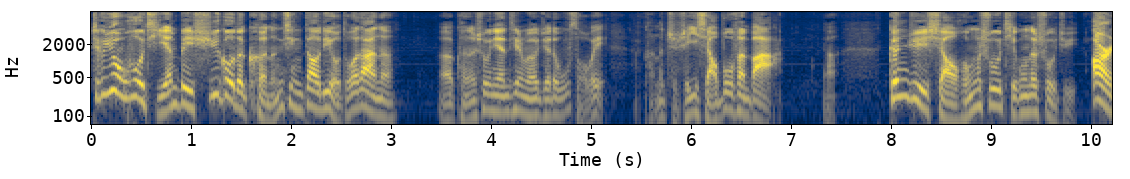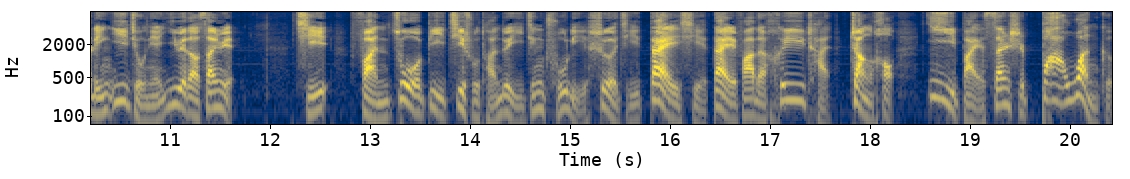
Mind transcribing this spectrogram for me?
这个用户体验被虚构的可能性到底有多大呢？呃，可能收年的听众朋友觉得无所谓，可能只是一小部分吧。啊，根据小红书提供的数据，二零一九年一月到三月，其反作弊技术团队已经处理涉及代写代发的黑产账号一百三十八万个，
